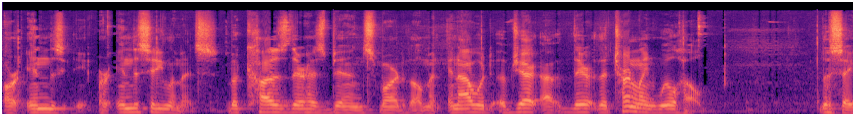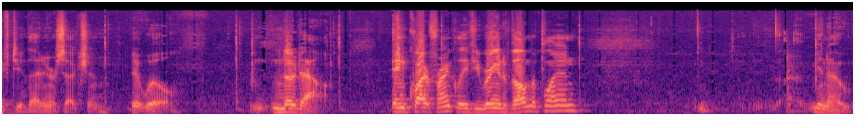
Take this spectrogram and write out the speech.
are in the, are in the city limits because there has been smart development. And I would object, uh, there, the turn lane will help the safety of that intersection. It will, no doubt. And quite frankly, if you bring a development plan, you know,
